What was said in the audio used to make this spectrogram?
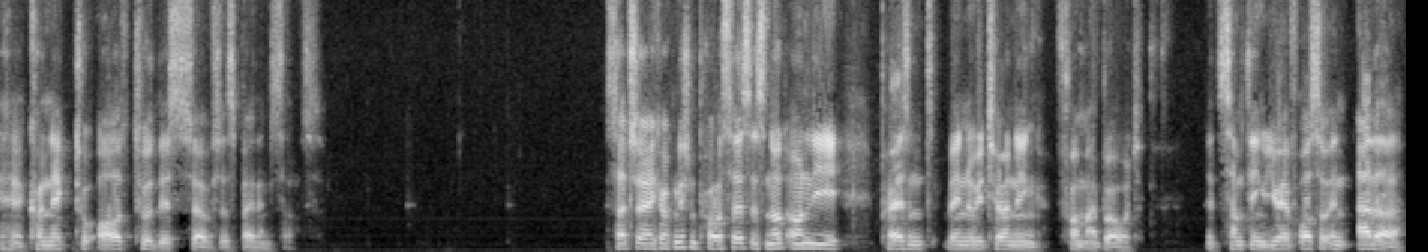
uh, connect to all to these services by themselves. Such a recognition process is not only present when returning from abroad. It's something you have also in other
